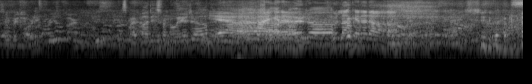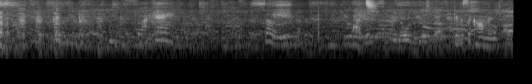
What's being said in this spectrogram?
So recording? These my buddies from Malaysia. Yeah. Shout Hi, to Canada. Good luck, Canada. Okay. So, what? Give us a comment.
